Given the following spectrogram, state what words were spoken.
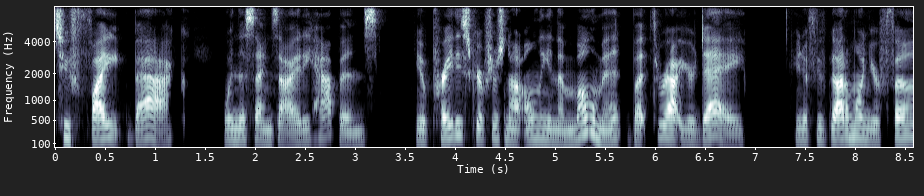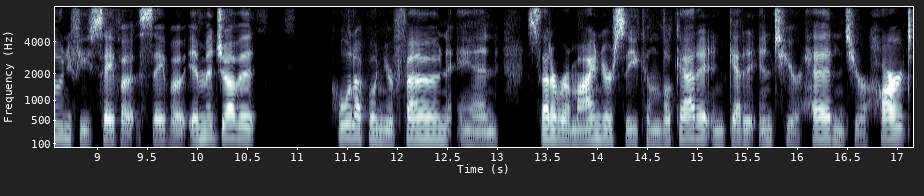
to fight back when this anxiety happens. You know, pray these scriptures not only in the moment, but throughout your day. You know, if you've got them on your phone, if you save a save an image of it, pull it up on your phone and set a reminder so you can look at it and get it into your head, into your heart.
